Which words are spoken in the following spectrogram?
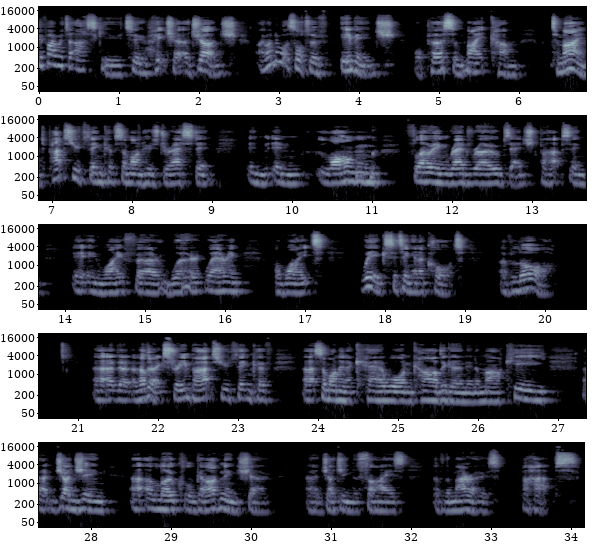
if I were to ask you to picture a judge, I wonder what sort of image or person might come to mind. Perhaps you'd think of someone who's dressed in in, in long flowing red robes, edged perhaps in in white fur, and wear, wearing a white wig, sitting in a court of law. Uh, another extreme, perhaps you'd think of uh, someone in a careworn cardigan in a marquee, uh, judging a local gardening show, uh, judging the size of the marrows, perhaps.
